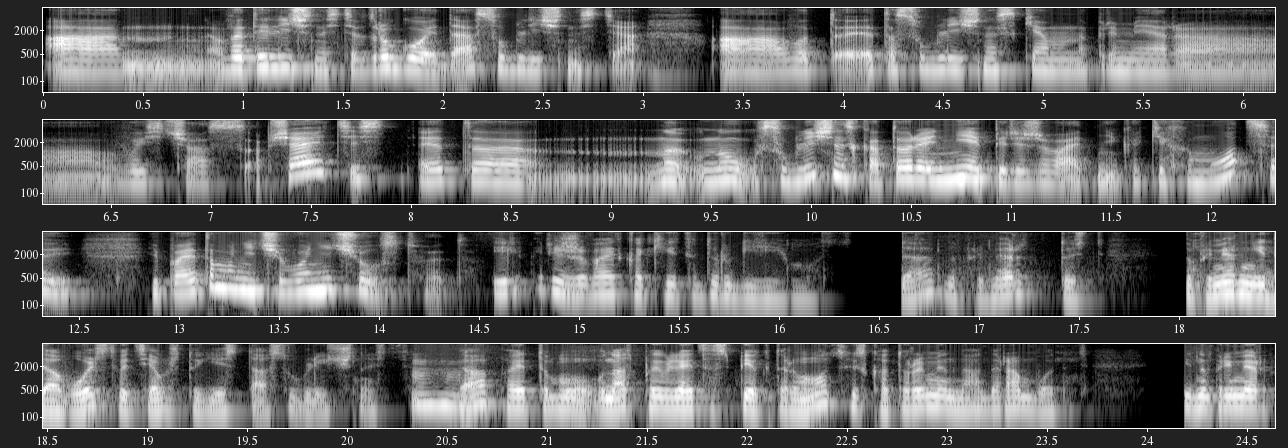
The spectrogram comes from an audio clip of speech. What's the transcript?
а в этой личности, в другой, да, субличности. А вот эта субличность, с кем, например, а, вы сейчас общаетесь, это ну, ну, субличность, которая не переживает никаких эмоций и поэтому ничего не чувствует. Или переживает какие-то другие эмоции. Да? Например, то есть, например, недовольство тем, что есть та субличность. Мгм. Да? Поэтому у нас появляется спектр эмоций, с которыми надо работать. И, например,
